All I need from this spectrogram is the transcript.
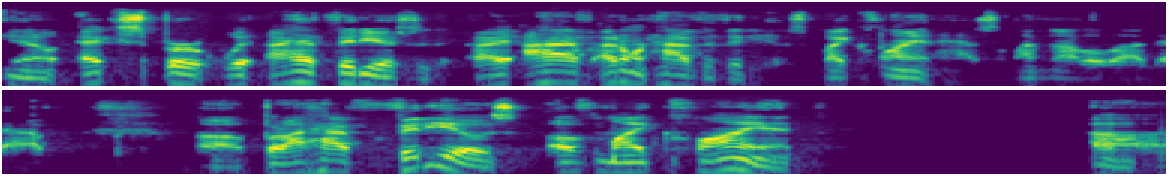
you know, expert. I have videos. I, I, have. I don't have the videos. My client has them. I'm not allowed to have them. Uh, but I have videos of my client uh,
